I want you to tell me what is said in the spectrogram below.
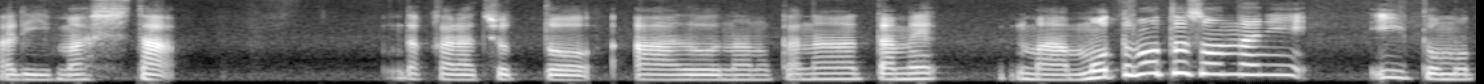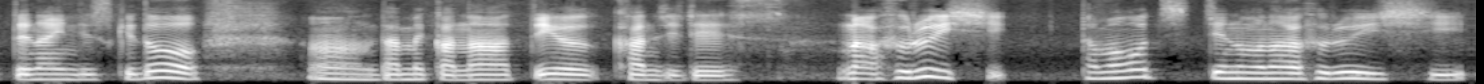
ありました。だからちょっとああどうなのかなダメ。まあもともとそんなにいいと思ってないんですけど、うん、ダメかなっていう感じです。なんか古いしたまごっちっていうのもなんか古いし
